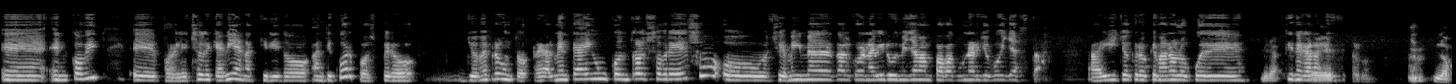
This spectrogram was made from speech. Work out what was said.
en COVID por el hecho de que habían adquirido anticuerpos. Pero yo me pregunto, ¿realmente hay un control sobre eso o si a mí me da el coronavirus y me llaman para vacunar, yo voy y ya está? Ahí yo creo que Manolo puede, tiene ganas de. Eh, los,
